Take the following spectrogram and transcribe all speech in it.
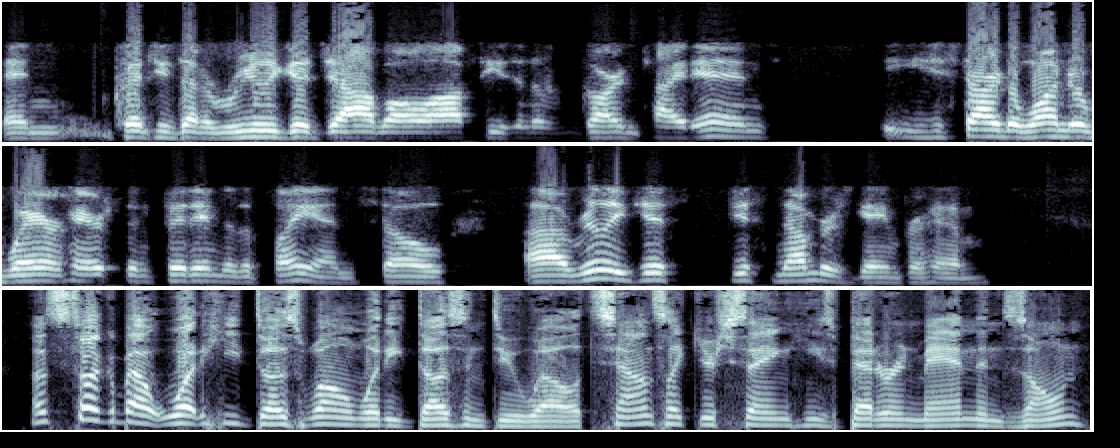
and Quincy's done a really good job all off season of guarding tight ends, you just started to wonder where Hairston fit into the plan. So uh, really just just numbers game for him. Let's talk about what he does well and what he doesn't do well. It sounds like you're saying he's better in man than zone.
